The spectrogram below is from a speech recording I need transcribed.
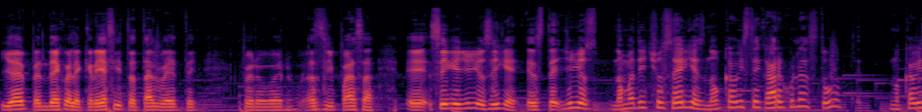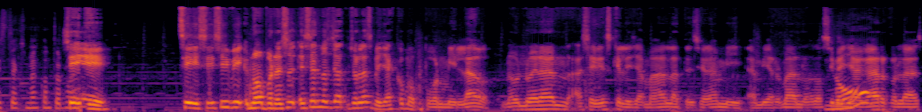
Y yo de pendejo le creí así totalmente. Pero bueno, así pasa. Eh, sigue, Yuyo, sigue. Este, Yuyo, no me has dicho series. ¿Nunca viste Gárgolas tú? ¿Nunca viste X-Men contra Sí. Sí, sí, sí. Vi. No, pero eso, esas yo las veía como por mi lado. No, no eran series que le llamaban la atención a mi, a mi hermano. No, sí ¿No? veía Gárgolas.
